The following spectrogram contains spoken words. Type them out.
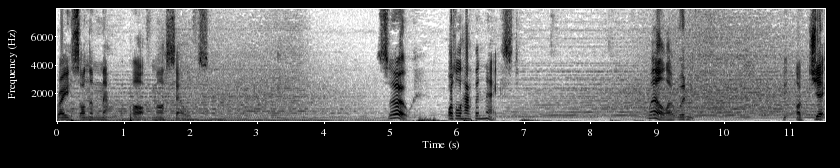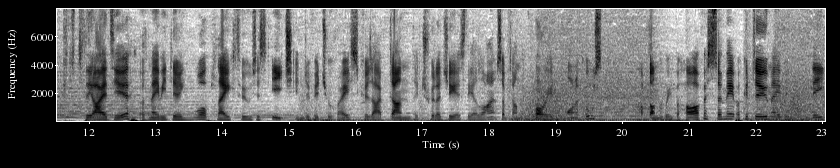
race on the map apart from ourselves. So, what'll happen next? Well, I wouldn't object to the idea of maybe doing more playthroughs as each individual race, because I've done the trilogy as the Alliance, I've done the Quarian Chronicles, I've done the Reaper Harvest, so maybe I could do maybe the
